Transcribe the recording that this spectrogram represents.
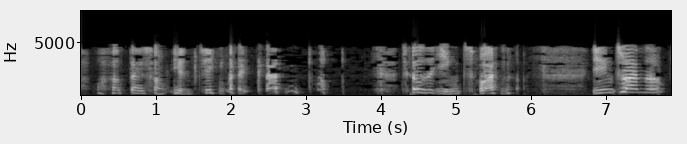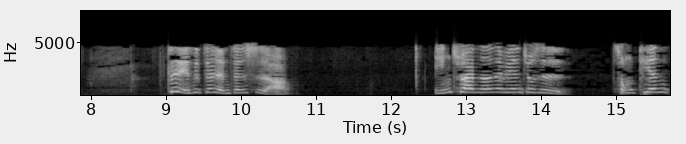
我要戴上眼镜来看到，就是银川呢，银川呢，这也是真人真事啊，银川呢那边就是从天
